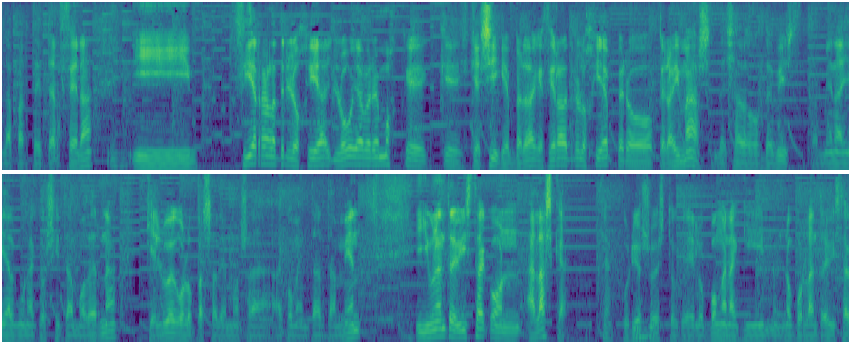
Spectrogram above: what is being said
la parte tercera. Y cierra la trilogía y luego ya veremos que, que- sí, que es verdad que cierra la trilogía, pero, pero hay más de Shadow of the Beast. También hay alguna cosita moderna que luego lo pasaremos a comentar también. Y una entrevista con Alaska. Curioso esto, que lo pongan aquí, no por la entrevista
